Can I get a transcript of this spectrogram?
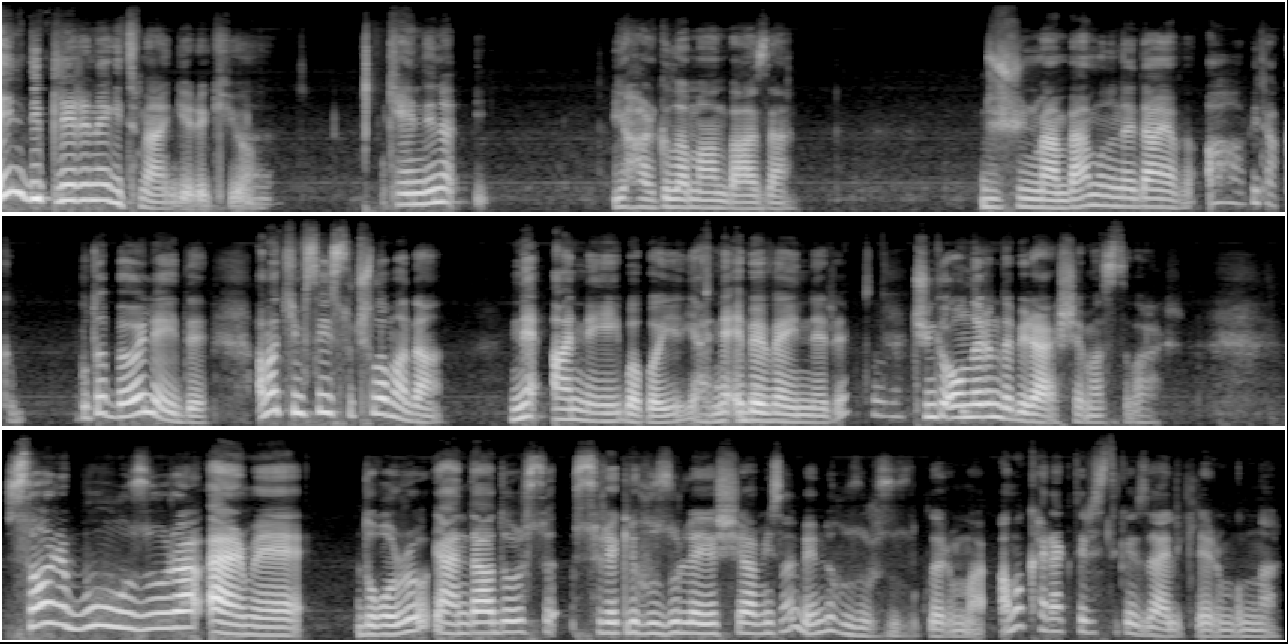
en diplerine gitmen gerekiyor. Evet. Kendini yargılaman bazen. Düşünmem ben bunu neden yaptım? Aa bir dakika bu da böyleydi. Ama kimseyi suçlamadan. Ne anneyi babayı yani ne Tabii ya. ebeveynleri. Tabii. Çünkü onların da birer şeması var. Sonra bu huzura ermeye doğru yani daha doğrusu sürekli huzurla yaşayan bir insan benim de huzursuzluklarım var. Ama karakteristik özelliklerim bunlar.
